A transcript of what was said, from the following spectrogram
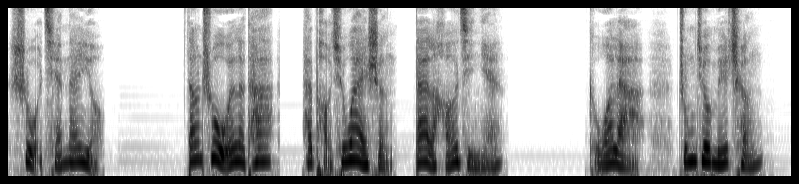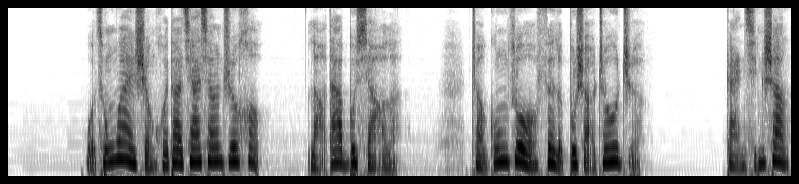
是我前男友，当初我为了他。还跑去外省待了好几年，可我俩终究没成。我从外省回到家乡之后，老大不小了，找工作费了不少周折，感情上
